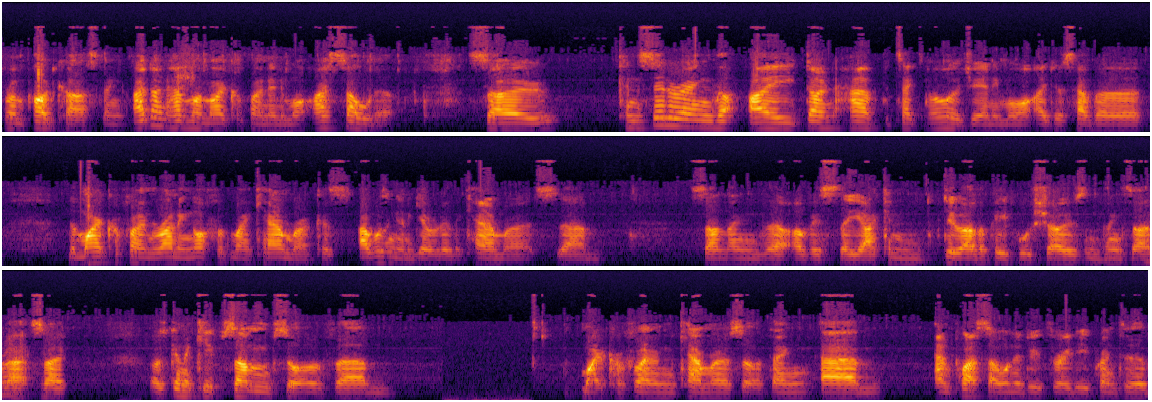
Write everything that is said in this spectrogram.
from podcasting. I don't have my microphone anymore. I sold it. So, considering that I don't have the technology anymore, I just have a the microphone running off of my camera because I wasn't going to get rid of the camera. It's um, something that obviously I can do other people's shows and things like Right. that. So, I was going to keep some sort of um, microphone camera sort of thing. Um, and plus, I want to do 3D printed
